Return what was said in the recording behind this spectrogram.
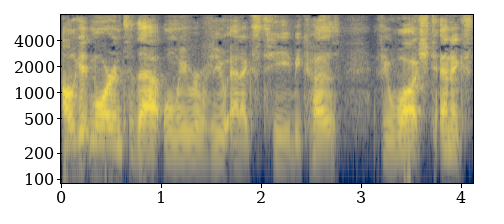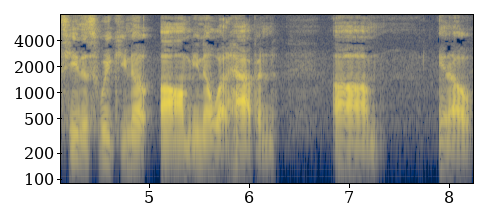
I'll get more into that when we review NXT because if you watched NXT this week, you know um, you know what happened, um, you know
